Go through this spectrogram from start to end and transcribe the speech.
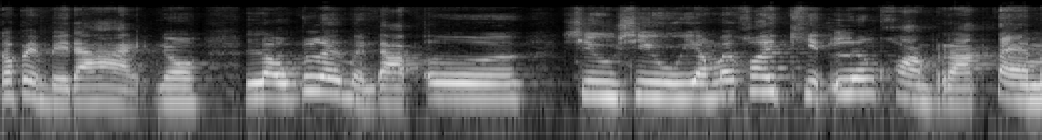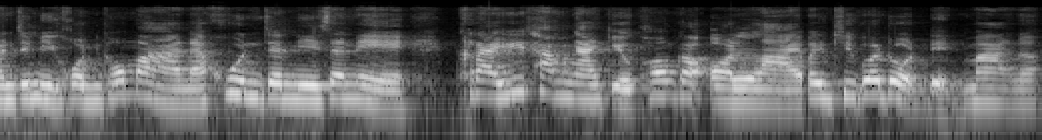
ก็เป็นไปได้เนาะ เราก็เลยเหมือนแบบเออ ชิลๆยังไม่ค่อยคิดเรื่องความรัก แต่มันจะมีคนเข้ามานะ คุณจะมีเสน่ห์ ใครที่ทำงานเกี่ยวข้องกับออนไลน์เป็นคิดว่าโดดเด่นมากเนาะ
